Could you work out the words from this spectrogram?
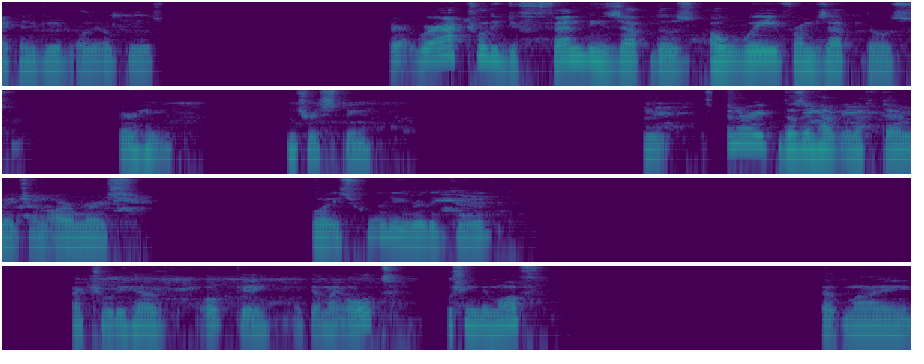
I can give a little boost. We're, actually defending Zapdos away from Zapdos. Very interesting. The Incinerate doesn't have enough damage on armors, but it's really really good. Actually have okay, I got my ult, pushing them off. Got my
